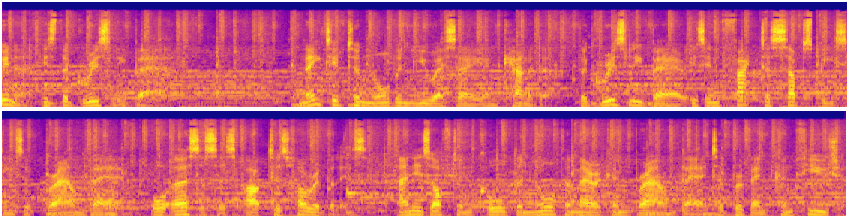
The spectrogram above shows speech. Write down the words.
Winner is the grizzly bear. Native to northern USA and Canada, the grizzly bear is in fact a subspecies of brown bear, or Ursus arctos horribilis, and is often called the North American brown bear to prevent confusion.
